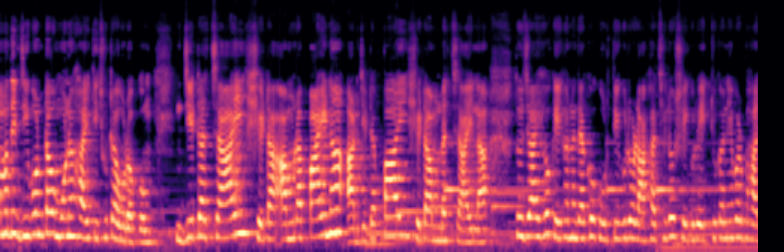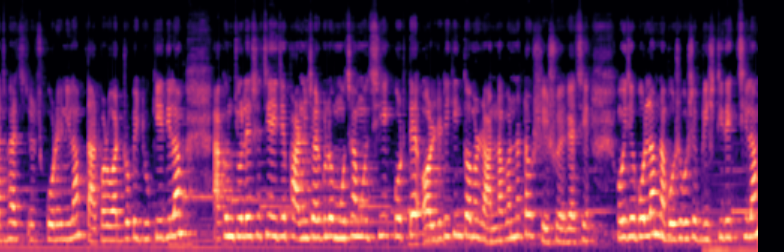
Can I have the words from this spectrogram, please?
আমাদের জীবনটাও মনে হয় কিছুটা ওরকম। যেটা চাই সেটা আমরা পাই না, আর যেটা পাই সেটা আমরা চাই না। তো যাই হোক, এখানে দেখো কুর্তিগুলো রাখা ছিল, সেগুলো একটুখানি আবার ভাজ ভাজ করে নিলাম। তারপর ওয়ার্ড্রোপে ঢুকিয়ে দিলাম। এখন চলে এসেছি এই যে ফার্নিচারগুলো মোছামুছি করতে। অলরেডি কিন্তু আমার রান্নাবান্নাটাও শেষ হয়ে গেছে। ওই যে বললাম না, বসে বসে বৃষ্টি দেখছিলাম।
